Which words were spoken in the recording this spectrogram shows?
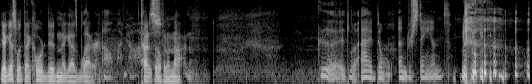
Yeah, guess what that cord did in that guy's bladder? oh my God. Tied itself in a knot. Good. Look, I don't understand.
